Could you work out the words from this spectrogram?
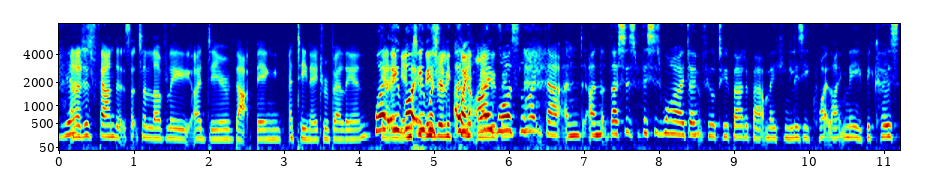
and i just found it such a lovely idea of that being a teenage rebellion Well, getting it, into it these was, really quaint and I was like that, and and this is this is why I don't feel too bad about making Lizzie quite like me because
